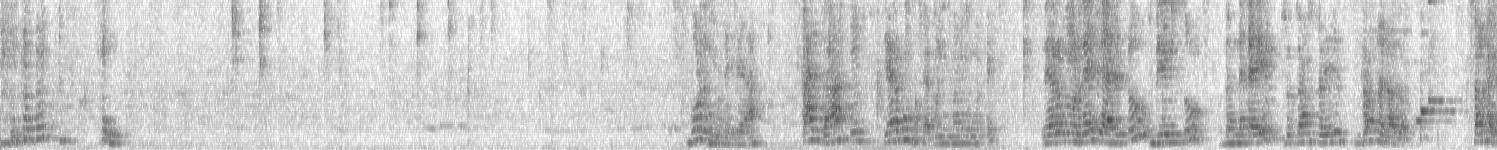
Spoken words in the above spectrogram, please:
మీకోసము బూడిద గుమ్మడికాయ కాదుగా ఎర్ర గుమ్మడికాయ మన మన గుమ్మడికాయ వేర గుమ్మడికాయ క్యారెట్ బీన్స్ బెండకాయ దోసకాయ దోసకాయ కాదు సొరకాయ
